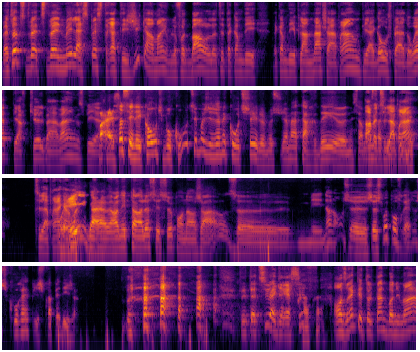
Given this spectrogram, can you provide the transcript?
Mais toi, tu devais, tu devais aimer l'aspect stratégie quand même. Le football, tu as, comme des, comme des plans de match à apprendre, puis à gauche, puis à droite, puis à recul, puis à avance. Puis euh ben, ça, c'est les coachs beaucoup. Tu sais, moi, je n'ai jamais coaché. Là. Je ne me suis jamais attardé euh, nécessairement. Non, mais tu l'apprends. Tu l'apprends quand oui, ben, en étant là, c'est sûr qu'on en jase. Euh, mais non, non, je, je jouais pour vrai. Là. Je courais puis je frappais des gens. T'étais-tu agressif? On dirait que tu es tout le temps de bonne humeur.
